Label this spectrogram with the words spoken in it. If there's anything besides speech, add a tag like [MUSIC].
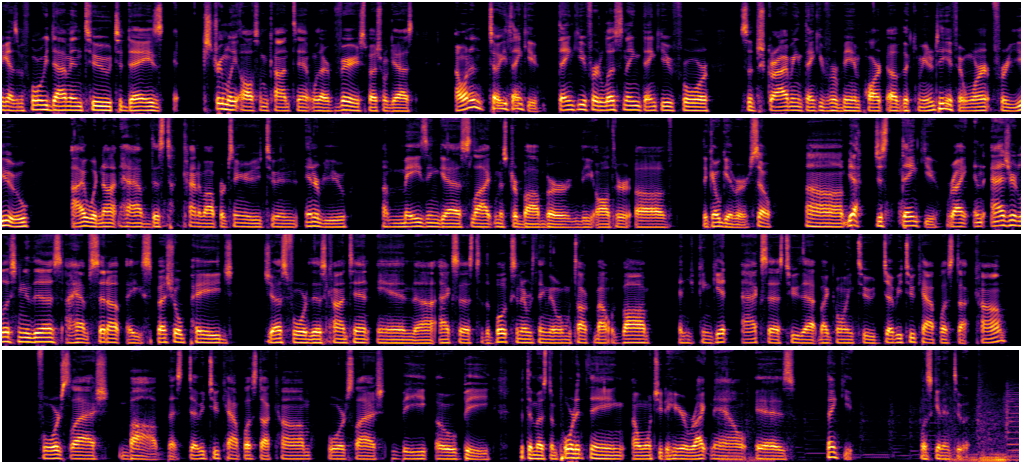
Hey guys, before we dive into today's extremely awesome content with our very special guest, I want to tell you thank you. Thank you for listening. Thank you for subscribing. Thank you for being part of the community. If it weren't for you, I would not have this kind of opportunity to interview amazing guests like Mr. Bob Burg, the author of The Go Giver. So, um, yeah, just thank you. Right. And as you're listening to this, I have set up a special page just for this content and uh, access to the books and everything that we're going to talk about with Bob. And you can get access to that by going to w2capitalist.com forward slash Bob. That's w2capitalist.com forward slash B-O-B. But the most important thing I want you to hear right now is thank you. Let's get into it.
